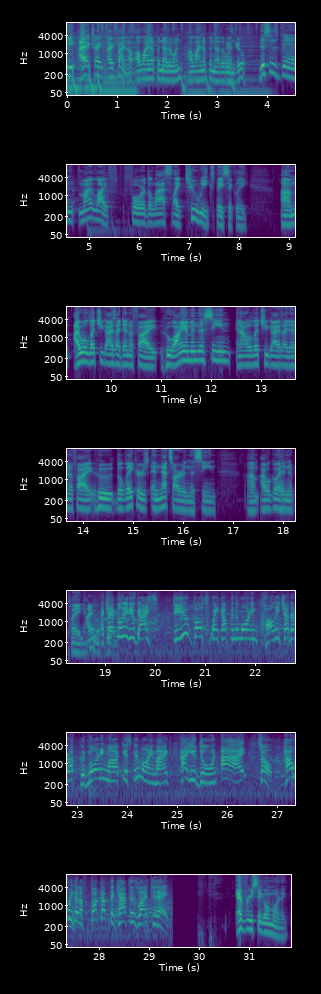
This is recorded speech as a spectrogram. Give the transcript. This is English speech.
All right, he. I actually. All right, fine. I'll, I'll line up another one. I'll line up another Please one. do. This has been my life for the last like two weeks, basically. Um, I will let you guys identify who I am in this scene, and I will let you guys identify who the Lakers and Nets are in this scene. Um, I will go ahead and hit play now. I am. I can't believe you guys. Do you both wake up in the morning, call each other up? Good morning, Marcus. Good morning, Mike. How you doing? All right. So, how are we gonna fuck up the captain's life today? Every single morning.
